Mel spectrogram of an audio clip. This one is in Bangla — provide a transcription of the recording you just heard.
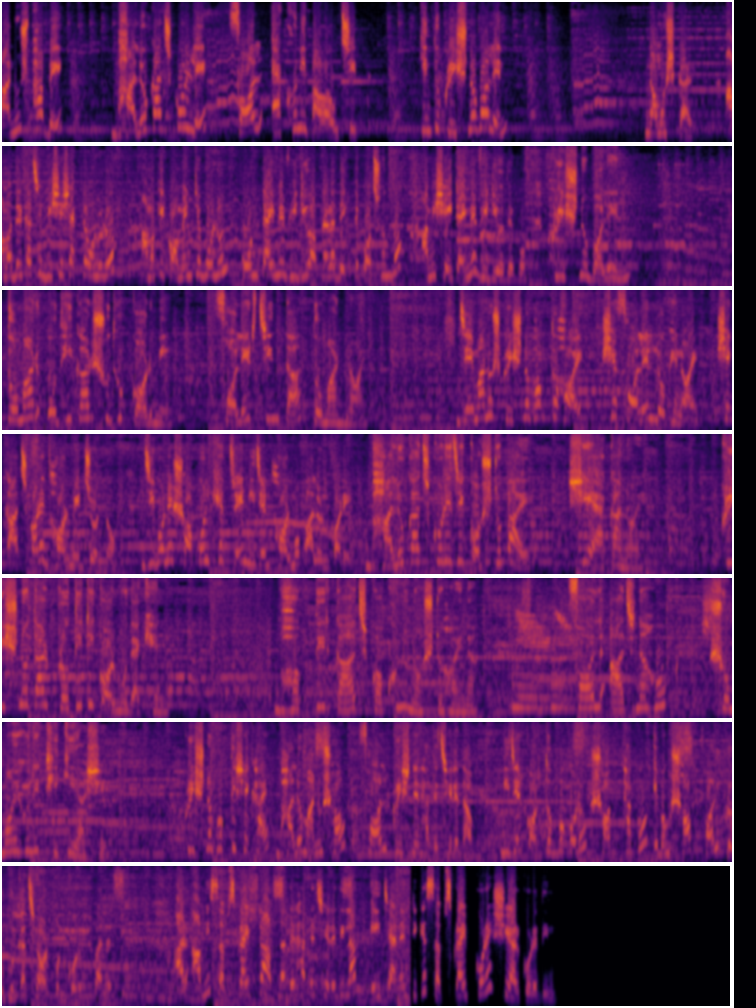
মানুষ ভাবে, ভালো কাজ করলে ফল এখনই পাওয়া উচিত। কিন্তু কৃষ্ণ বলেন, নমস্কার, আমাদের কাছে বিশেষ একটা অনুরোধ। আমাকে কমেন্টে বলুন কোন টাইমে ভিডিও আপনারা দেখতে পছন্দ। আমি সেই টাইমে ভিডিও দেব। কৃষ্ণ বলেন, তোমার অধিকার শুধু কর্মে, ফলের চিন্তা তোমার নয়। যে মানুষ কৃষ্ণ ভক্ত হয়, সে ফলের লোভে নয়। সে কাজ করে ধর্মের জন্য। জীবনের সকল ক্ষেত্রে নিজের ধর্ম পালন করে। ভালো কাজ করে যে কষ্ট পায়, সে একা নয়। কৃষ্ণ তার প্রতিটি কর্ম দেখেন। ভক্তের কাজ কখনো নষ্ট হয় না। ফল আজ না হোক, সময় হলে ঠিকই আসে। কৃষ্ণ ভক্তি শেখায় ভালো মানুষ হও, ফল কৃষ্ণের হাতে ছেড়ে দাও। নিজের কর্তব্য করো, সৎ থাকো এবং সব ফল প্রভুর কাছে অর্পণ করো। আর আমি সাবস্ক্রাইবটা আপনাদের হাতে ছেড়ে দিলাম। এই চ্যানেলটিকে সাবস্ক্রাইব করে শেয়ার করে দিন।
